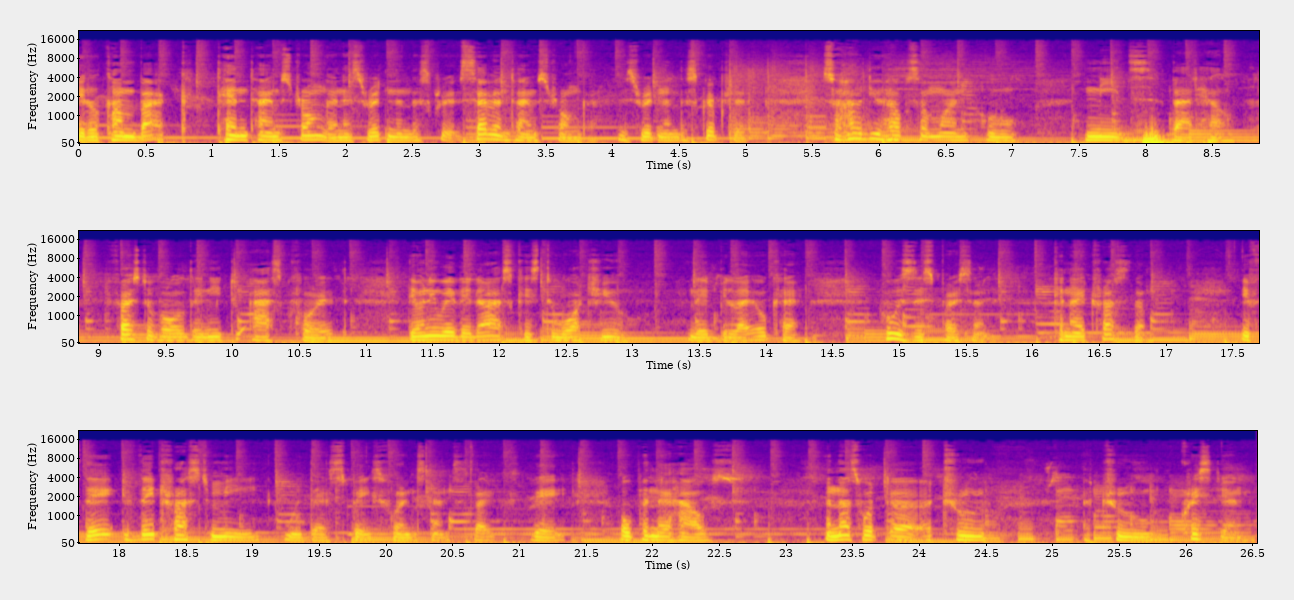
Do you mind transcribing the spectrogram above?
it'll come back 10 times stronger and it's written in the script, 7 times stronger, it's written in the scriptures. So how do you help someone who needs that help? First of all, they need to ask for it. The only way they'd ask is to watch you they'd be like, okay, who is this person? Can I trust them? If they if they trust me with their space, for instance, like they open their house, and that's what uh, a true a true Christian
